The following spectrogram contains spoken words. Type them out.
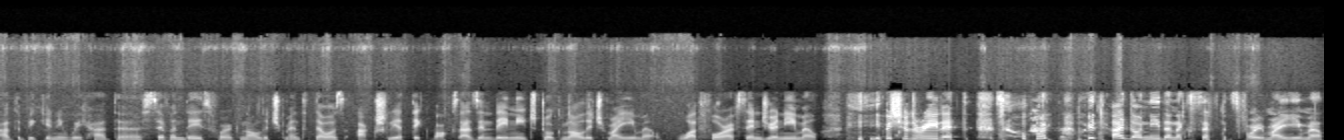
at the beginning we had uh, seven days for acknowledgement. That was actually a tick box, as in they need to acknowledge my email. What for? I've sent you an email. you should read it. So I don't need an acceptance for my email.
